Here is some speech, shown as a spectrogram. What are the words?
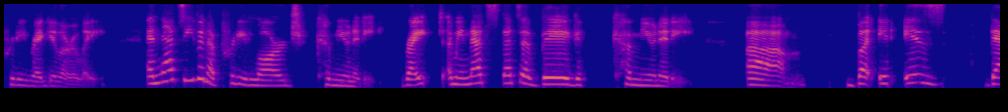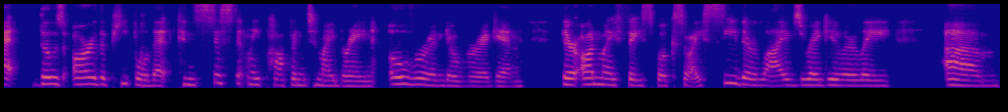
pretty regularly. And that's even a pretty large community, right? I mean, that's that's a big community. Um, but it is that those are the people that consistently pop into my brain over and over again. They're on my Facebook, so I see their lives regularly. Um,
